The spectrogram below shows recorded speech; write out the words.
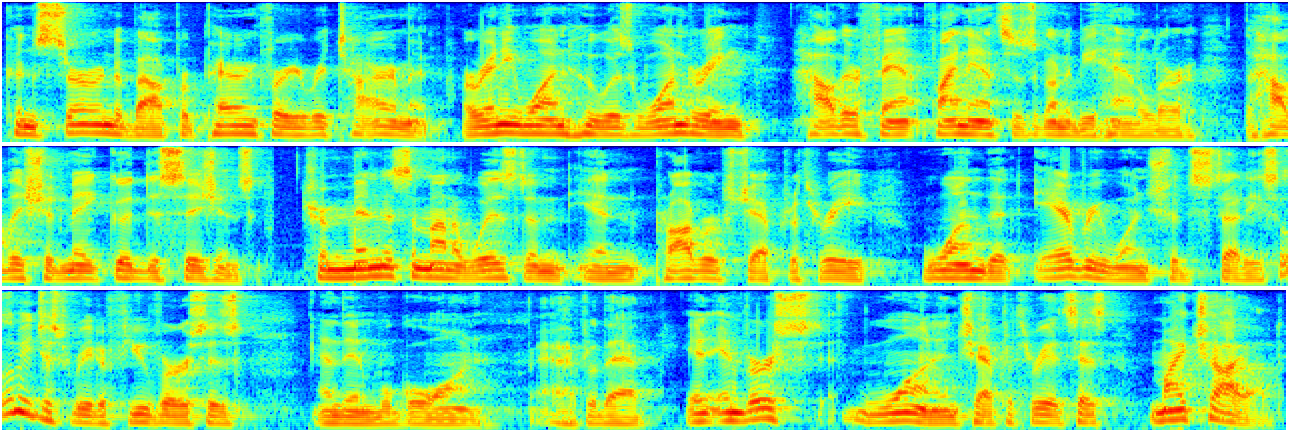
concerned about preparing for your retirement, or anyone who is wondering how their finances are going to be handled or how they should make good decisions. Tremendous amount of wisdom in Proverbs chapter 3, one that everyone should study. So let me just read a few verses and then we'll go on after that. In, in verse 1 in chapter 3, it says, My child,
